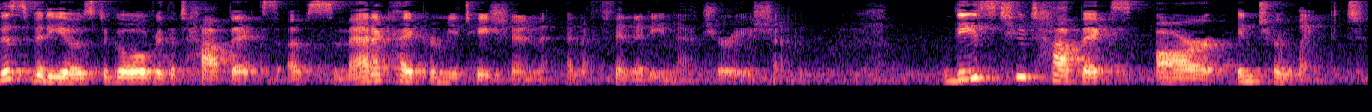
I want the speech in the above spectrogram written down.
This video is to go over the topics of somatic hypermutation and affinity maturation. These two topics are interlinked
